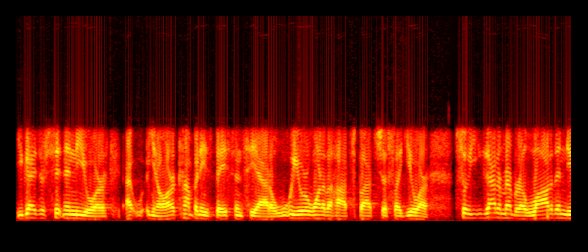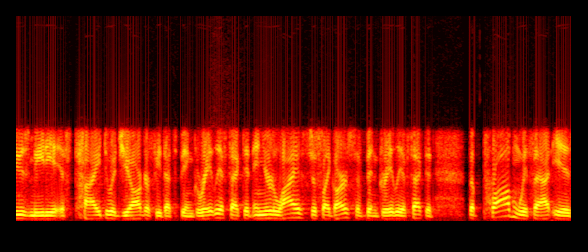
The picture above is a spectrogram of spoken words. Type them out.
You guys are sitting in New York. You know, our company is based in Seattle. We were one of the hot spots, just like you are. So you got to remember, a lot of the news media is tied to a geography that's been greatly affected, and your lives, just like ours, have been greatly affected. The problem with that is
